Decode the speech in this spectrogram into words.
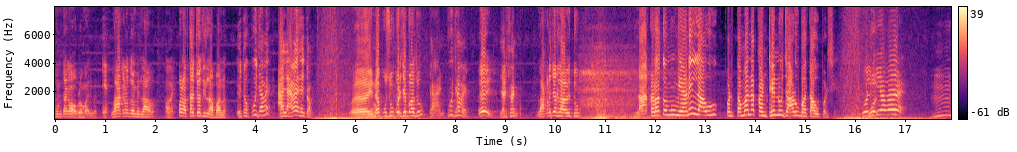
ફૂમતા કા ઓબળો મારી વાત. લાકડો તો અમે લાવો. હવે. પણ અત્યારે ચોથી લાવવાના. એ તો પૂછ હવે. આ લાવે છે ચોક. હવે એને પૂછવું પડશે પાછું. તાન પૂછ હવે. એ. લક્ષણ લાકડો ચોટ લાવે તું. લાકડા તો હું મેણી લાવું પણ તમારે કંઠેરનું જાળું બતાવવું પડશે. બોલ. હવે? હમ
